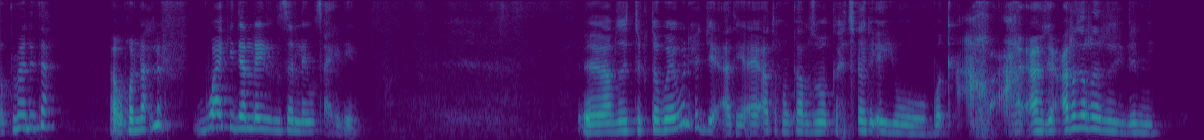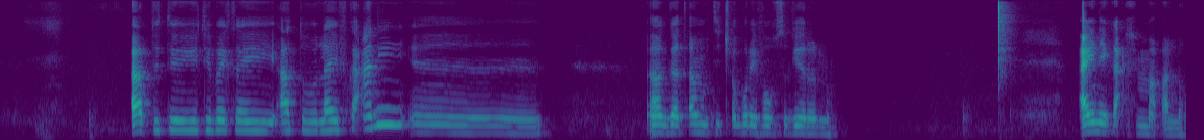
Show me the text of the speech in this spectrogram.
ቅትማሊታ ኣብ ከሎ ኣሕልፍ ዋይ ኪደለይ ልግዘለይ ውፃኢ ኢለ ኣብዚ ቲክቶክ ወይ እውን ሕጂ ኣትየ ኣይኣትኹን ካብ ዝወግሕ ፀሊእ እዩ በቃ ዕርግርር ኢልኒ ኣብቲ ዩቲበይ ከይኣቱ ላይፍ ከዓኒ ኣጋጣሚ እቲ ጨጉረ ይፈውሱ ገይረሉ ዓይነይ ከዓ ሕማቕ ኣለኹ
